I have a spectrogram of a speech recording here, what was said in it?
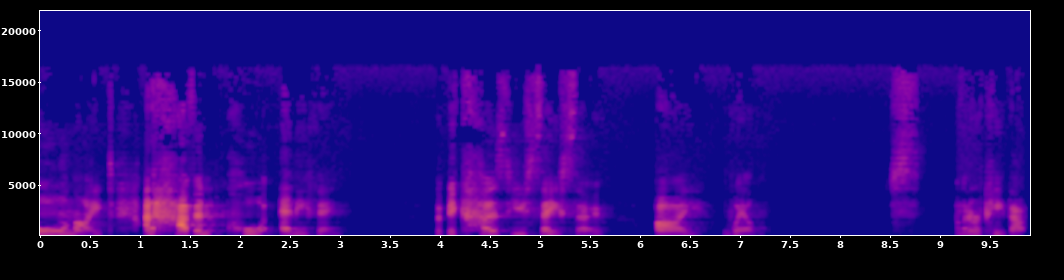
all night and haven't caught anything. But because you say so, I will. I'm going to repeat that.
